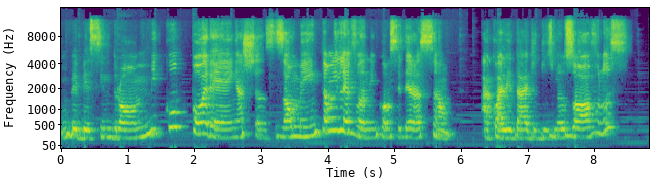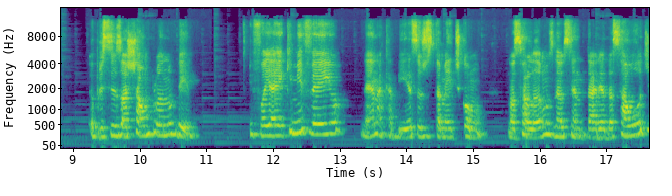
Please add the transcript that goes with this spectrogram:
um bebê sindrômico, porém as chances aumentam e levando em consideração a qualidade dos meus óvulos, eu preciso achar um plano B. E foi aí que me veio né, na cabeça, justamente como nós falamos, né, o Centro da Área da Saúde,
